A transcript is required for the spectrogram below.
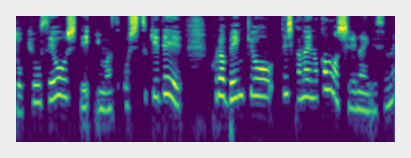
と強制をしています。押し付けで、これは勉強でしかないのかもしれないんですよね。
